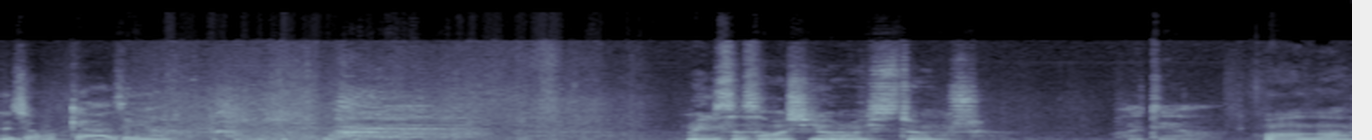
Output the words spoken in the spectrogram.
Ne çabuk geldin ya. Melisa savaşı görmek istiyormuş. Hadi ya. Vallahi.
